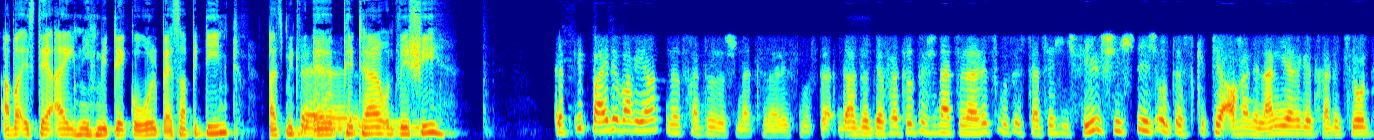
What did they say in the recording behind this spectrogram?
aber ist der eigentlich nicht mit de Gaulle besser bedient als mit äh, äh Pétain und Vichy? Es gibt beide Varianten des französischen Nationalismus. Also der französische Nationalismus ist tatsächlich vielschichtig und es gibt ja auch eine langjährige Tradition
